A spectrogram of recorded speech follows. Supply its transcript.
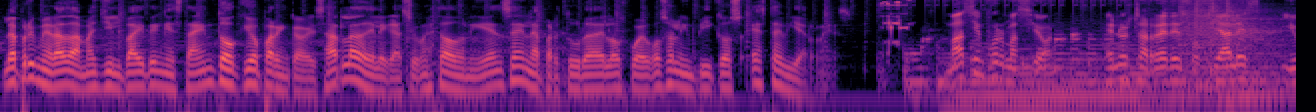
La primera dama Jill Biden está en Tokio para encabezar la delegación estadounidense en la apertura de los Juegos Olímpicos este viernes. Más información en nuestras redes sociales y.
